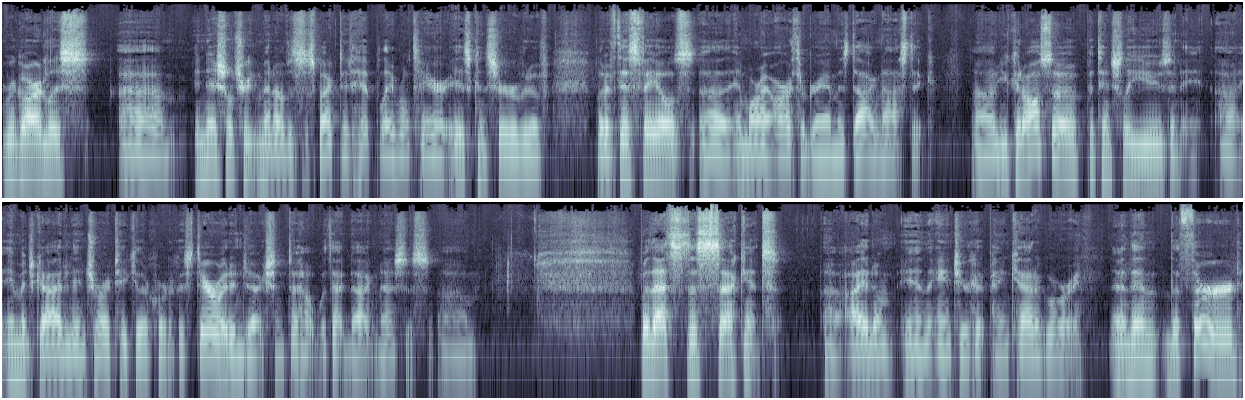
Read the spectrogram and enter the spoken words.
regardless, um, initial treatment of the suspected hip labral tear is conservative, but if this fails, uh, MRI arthrogram is diagnostic. Uh, you could also potentially use an uh, image guided intraarticular corticosteroid injection to help with that diagnosis. Um, but that's the second uh, item in the anterior hip pain category. And then the third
